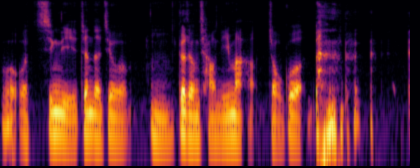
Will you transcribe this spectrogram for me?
我我心里真的就嗯，各种草泥马走过，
